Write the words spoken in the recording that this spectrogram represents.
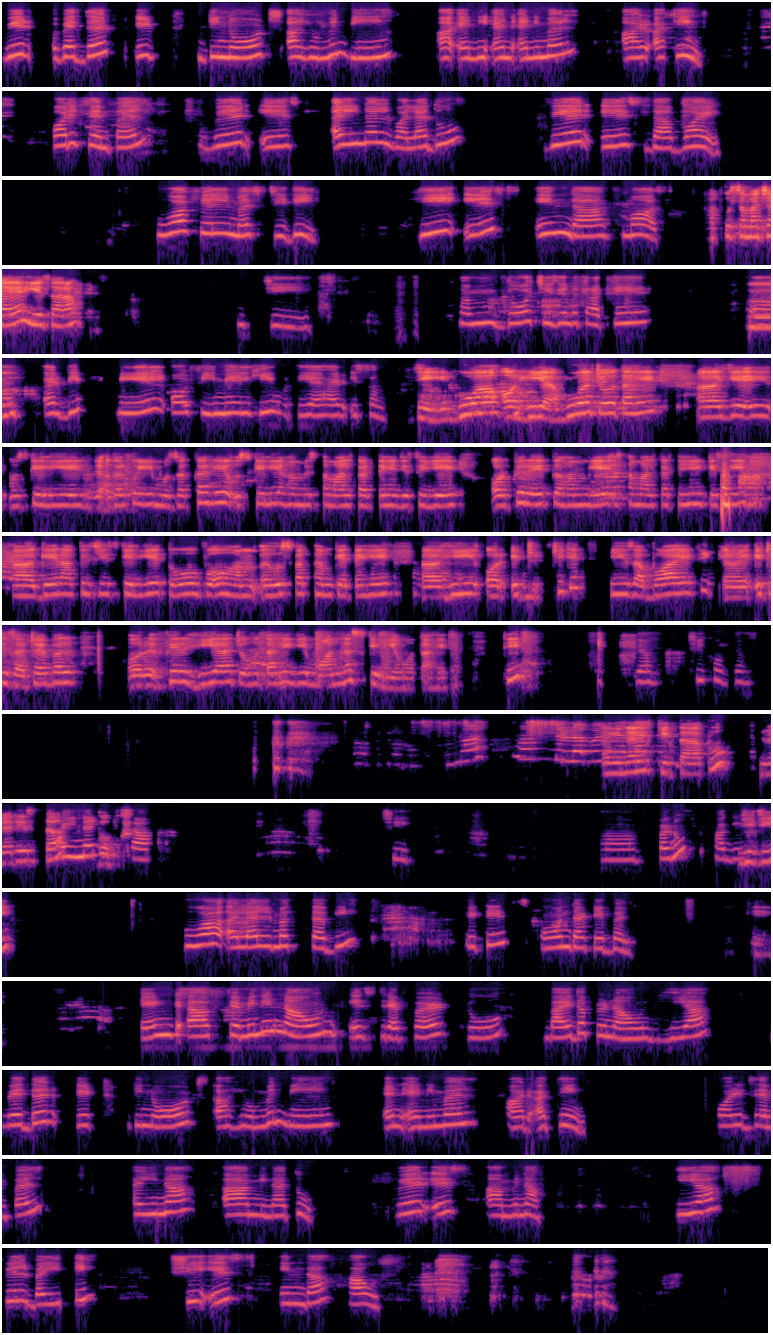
where, whether it denotes a human being, uh, any, an animal, or a thing. For example, where is Ainal Waladu? Where is the boy? Huwa fil masjidi. He is in the mosque. आपको समझ आया ये सारा जी हम दो चीजें बताते हैं عربی میل اور فیمیل ہی ہوتی ہے ہر اسم۔ جی ہوا اور ہیا۔ ہوا جو ہوتا ہے یہ اس کے لیے اگر کوئی مذکر ہے اس کے لیے ہم استعمال کرتے ہیں۔ جیسے یہ اور پھر ایک ہم یہ استعمال کرتے ہیں کسی غیر عقل چیز کے لیے تو وہ ہم اس وقت ہم کہتے ہیں ہی اور اٹ۔ ٹھیک ہے؟ He is a boy it is a table. اور پھر ہیا جو ہوتا ہے یہ مونس کے لیے ہوتا ہے۔ ٹھیک؟ गया ठीक हो गया ainal kitabu where is the ainal book? kitab. ठीक पढ़ू uh, आगे। जी जी। हुआ it is on the table. Okay. And a feminine noun is referred to by the pronoun hiya whether it denotes a human being an animal or a thing. For example aina aminatu where is amina? Hiya fil baiti she is in the house.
